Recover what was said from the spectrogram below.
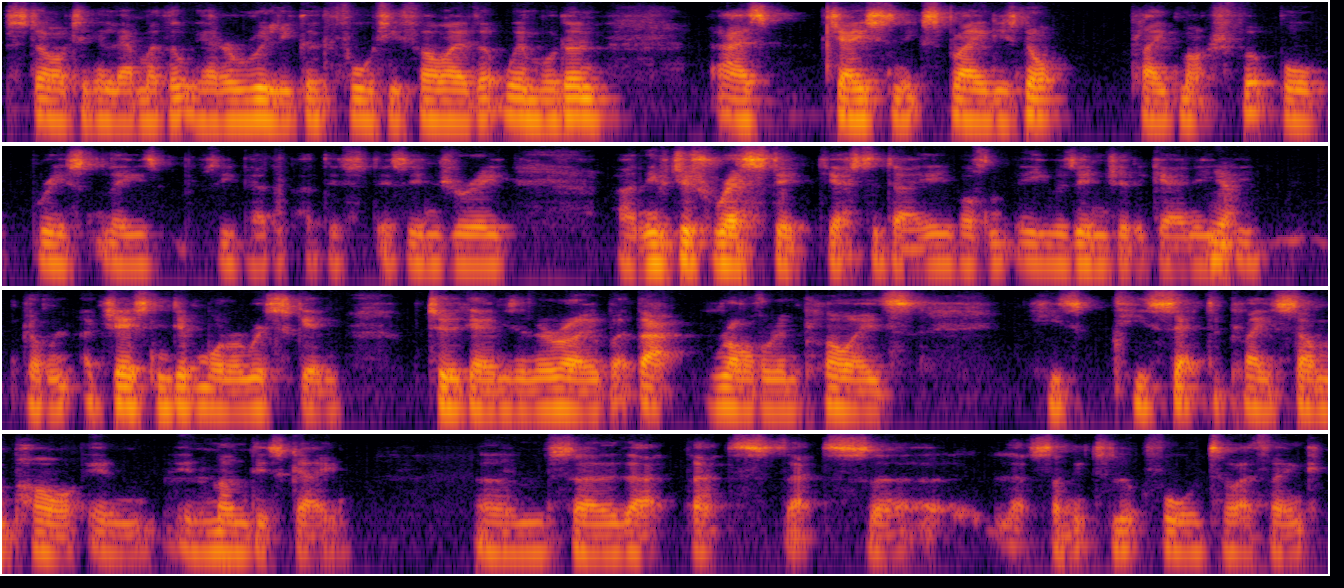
starting eleven. I thought we had a really good forty-five at Wimbledon. As Jason explained, he's not played much football recently. He's, he had, had this this injury, and he was just rested yesterday. He wasn't. He was injured again. He, Yeah. he- Jason didn't want to risk him two games in a row, but that rather implies he's he's set to play some part in in Monday's game. Um, so that that's that's uh, that's something to look forward to, I think.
